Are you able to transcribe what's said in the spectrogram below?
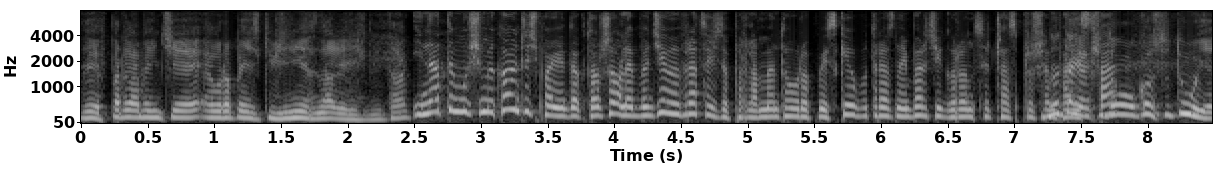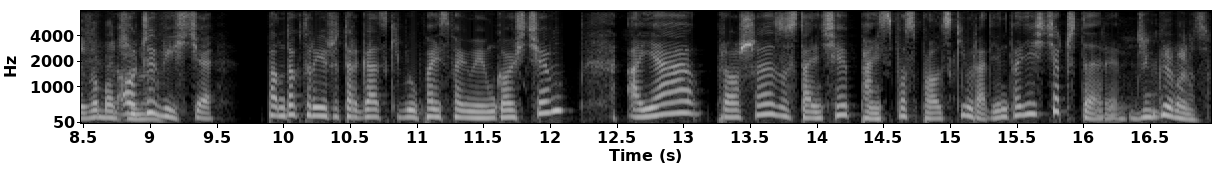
w parlamencie europejskim się nie znaleźli. Tak? I na tym musimy kończyć, panie doktorze, ale będziemy wracać do Parlamentu Europejskiego, bo teraz najbardziej gorący czas, proszę No tak, jak państwa. się to ukonstytuuje, zobaczymy. Oczywiście. Pan doktor Jerzy Targalski był Państwa i moim gościem, a ja proszę, zostańcie Państwo z Polskim Radiem 24. Dziękuję bardzo.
